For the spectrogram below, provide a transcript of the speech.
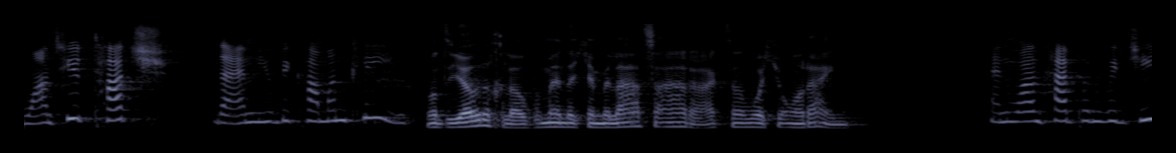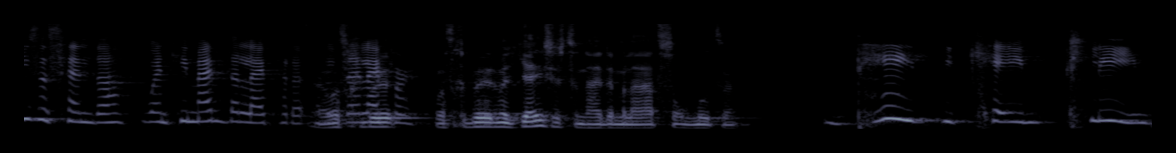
once you touch them, you become unclean. Want de Joden geloven, op het moment dat je een melaatse aanraakt, dan word je onrein. And what happened with Jesus and the, when he met the leper? En with wat, the gebeurde, leper? wat gebeurde met Jezus toen hij de melaatse ontmoette? They became clean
